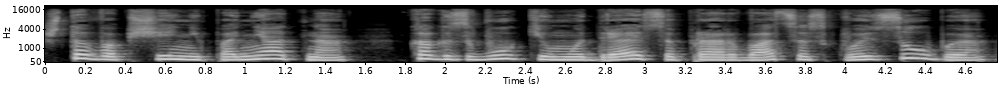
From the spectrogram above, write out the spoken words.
что вообще непонятно, как звуки умудряются прорваться сквозь зубы.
